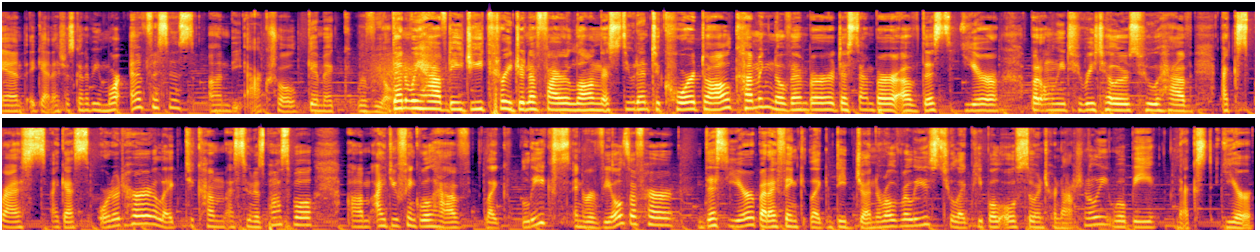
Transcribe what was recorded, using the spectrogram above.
And again, it's just going to be more emphasis on the actual gimmick reveal. Then we have the G3 Jinafire Long student to core doll coming November, December of this year, but only to retailers who have expressed, I guess, ordered her like to come as soon as possible. Um, I do think we'll have like leaks and reveals of her this year, but I think like the general release to like people also internationally will be next year,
